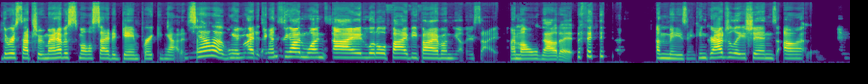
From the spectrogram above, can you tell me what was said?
The reception we might have a small sided game breaking out and. Yeah, We might dancing on one side, little 5v5 on the other side. I'm all about it. Amazing. Congratulations. Uh, and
